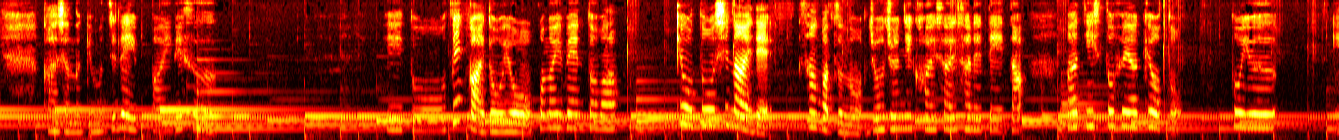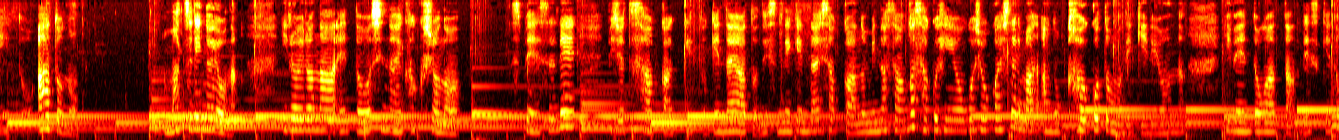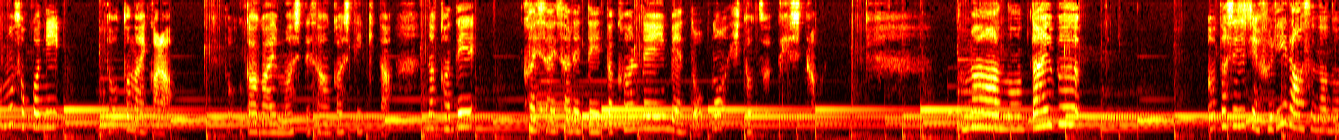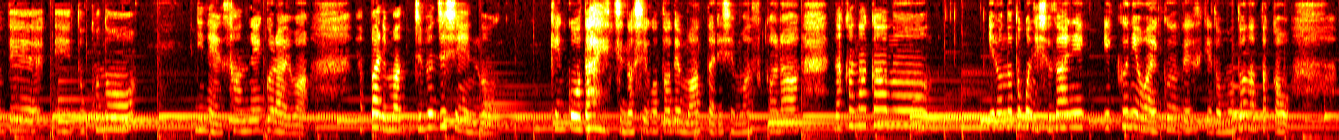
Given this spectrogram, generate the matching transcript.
感謝の気持ちでいっぱいです。前回同様、このイベントは、京都市内で3月の上旬に開催されていたアーティストフェア京都という、えっ、ー、と、アートのお祭りのような、いろいろな、えっ、と、市内各所のスペースで美術作家、えっと、現代アートですね。現代作家の皆さんが作品をご紹介したり、まあ、あの買うこともできるようなイベントがあったんですけどもそこに、と、都内からと伺いまして参加してきた中で開催されていた関連イベントの一つでした。まあ、あの、だいぶ私自身フリーランスなので、えっ、ー、と、この2年3年ぐらいはやっぱりまあ自分自身の健康第一の仕事でもあったりしますからなかなかあのいろんなとこに取材に行くには行くんですけどもどなたかを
